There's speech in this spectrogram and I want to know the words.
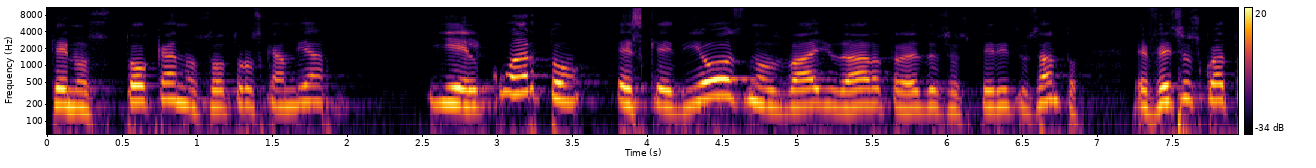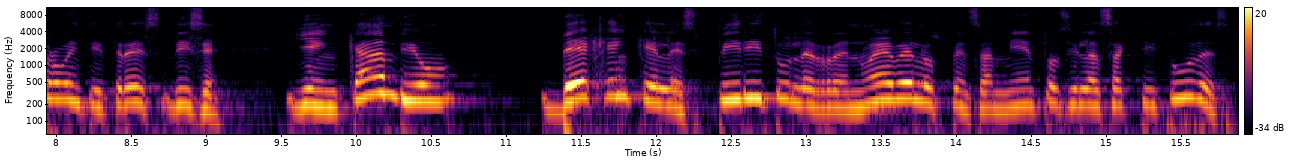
que nos toca a nosotros cambiar. Y el cuarto es que Dios nos va a ayudar a través de su Espíritu Santo. Efesios 4:23 dice, y en cambio Dejen que el Espíritu les renueve los pensamientos y las actitudes.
